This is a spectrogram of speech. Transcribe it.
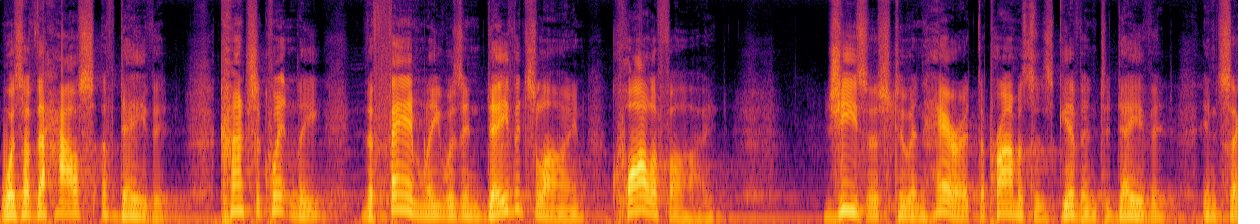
was of the house of David. Consequently, the family was in David's line, qualified Jesus to inherit the promises given to David in 2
